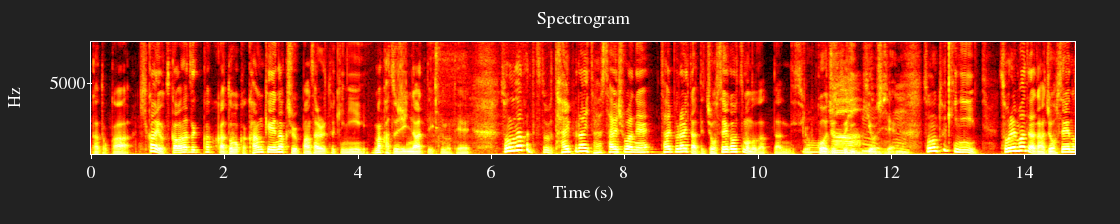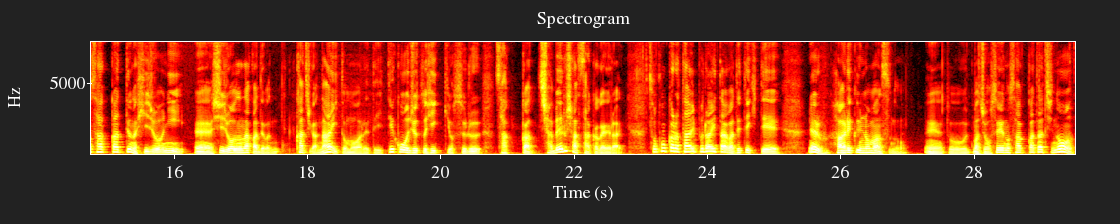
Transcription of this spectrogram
かとか機械を使わず書くかどうか関係なく出版される時に、まあ、活字になっていくのでその中で例えばタイプライター最初はねタイプライターって女性が打つものだったんですよ。口述筆記をして。その時にそれまではだから女性の作家っていうのは非常に、えー市場の中では価値がないと思われていて口述筆記をする作家喋る作家が偉いそこからタイプライターが出てきていわゆるハーレクイン・ロマンスの、えーとまあ、女性の作家たちの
